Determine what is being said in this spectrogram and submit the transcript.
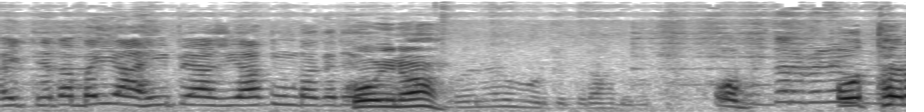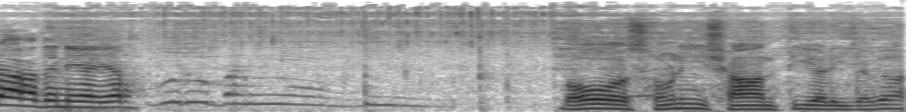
ਇੱਥੇ ਤਾਂ ਬਈ ਆਹੀ ਪਿਆ ਸੀ ਆ ਕੁੰਡਾ ਕਿਤੇ ਕੋਈ ਨਾ। ਉਹ ਉੱਥੇ ਰੱਖ ਦਿੰਨੇ ਆ ਯਾਰ। ਬਹੁਤ ਸੋਹਣੀ ਸ਼ਾਂਤੀ ਵਾਲੀ ਜਗ੍ਹਾ।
